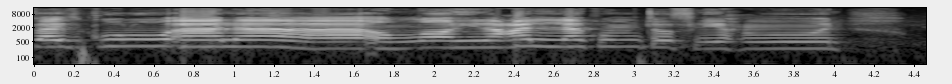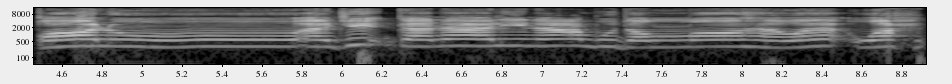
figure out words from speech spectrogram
فاذكروا آلاء الله لعلكم تفلحون. قالوا أجئتنا لنعبد الله وحده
